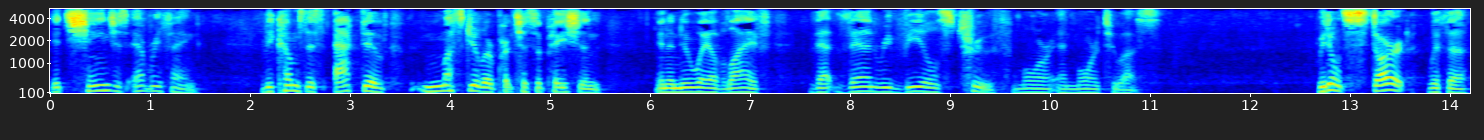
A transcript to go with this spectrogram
It changes everything. It becomes this active, muscular participation in a new way of life that then reveals truth more and more to us. We don't start with the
